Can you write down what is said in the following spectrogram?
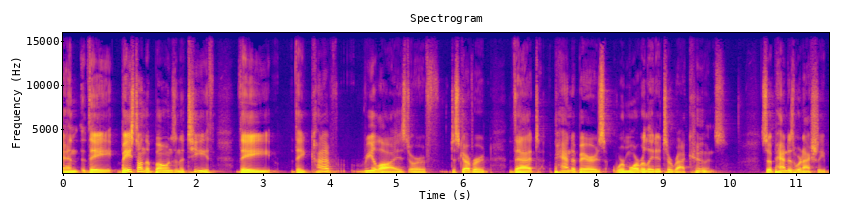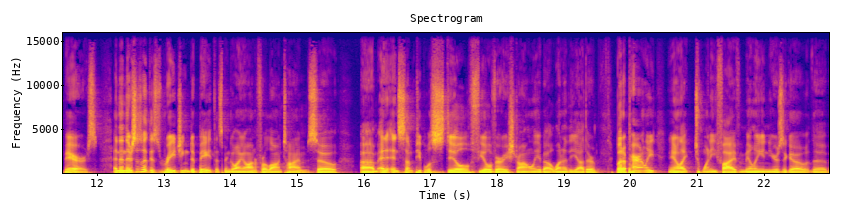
and they, based on the bones and the teeth, they they kind of realized or f- discovered that panda bears were more related to raccoons. So pandas weren't actually bears. And then there's just like this raging debate that's been going on for a long time. So um, and, and some people still feel very strongly about one or the other. But apparently, you know, like 25 million years ago, the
